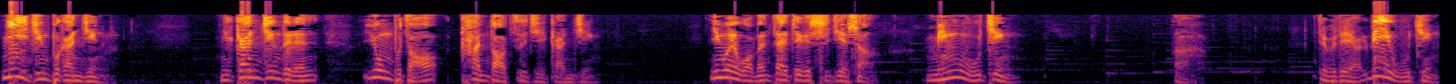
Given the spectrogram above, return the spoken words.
你已经不干净了。你干净的人用不着看到自己干净，因为我们在这个世界上名无尽啊，对不对啊？利无尽。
